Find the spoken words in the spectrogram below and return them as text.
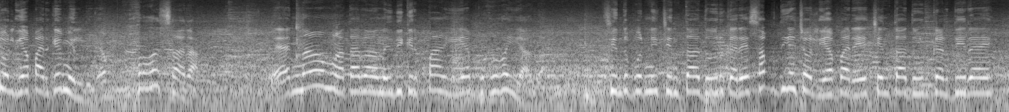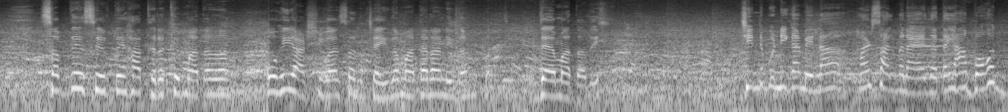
ਝੋਲੀਆਂ ਭਰ ਕੇ ਮਿਲਦੀਆਂ ਬਹੁਤ ਸਾਰਾ। ਇੰਨਾ ਮਾਤਾ ਰਾਣੀ ਦੀ ਕਿਰਪਾ ਹੈਗੀ ਹੈ ਬਹੁਤ ਜ਼ਿਆਦਾ। ਸਿੰਧਪੁਰਨੀ ਚਿੰਤਾ ਦੂਰ ਕਰੇ ਸਭ ਦੀਆਂ ਝੋਲੀਆਂ ਭਰੇ ਚਿੰਤਾ ਦੂਰ ਕਰਦੀ ਰਹੇ। ਸਭ ਦੇ ਸਿਰ ਤੇ ਹੱਥ ਰੱਖੇ ਮਾਤਾ ਦਾ ਉਹੀ ਆਸ਼ੀਰਵਾਦ ਸਾਨੂੰ ਚਾਹੀਦਾ ਮਾਤਾ ਰਾਣੀ ਦਾ। ਜੈ ਮਾਤਾ ਦੀ। चिंतपुर्णी का मेला हर साल मनाया जाता है यहाँ बहुत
